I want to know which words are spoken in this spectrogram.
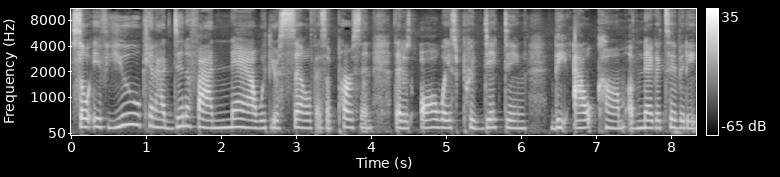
So, if you can identify now with yourself as a person that is always predicting the outcome of negativity,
